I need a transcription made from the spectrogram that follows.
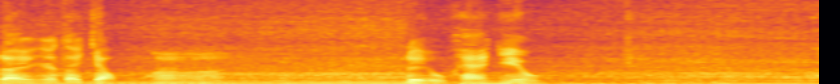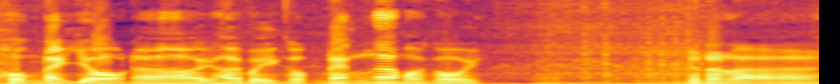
đây người ta trồng uh, đều khá nhiều. Hướng này vô nó hơi hơi bị ngược nắng á mọi người. Cho nên là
